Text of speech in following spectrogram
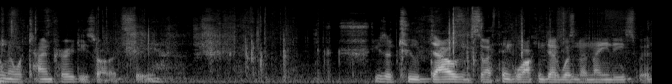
you know what time period these are, let's see. These are 2000, so I think Walking Dead was in the 90s, but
